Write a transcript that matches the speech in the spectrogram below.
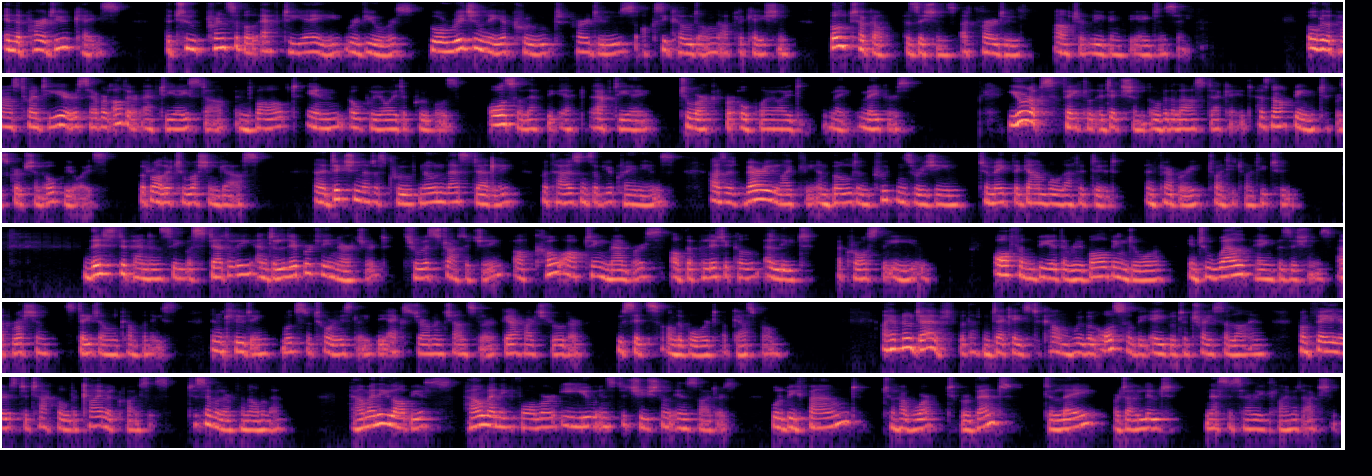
in the Purdue case, the two principal FDA reviewers who originally approved Purdue's oxycodone application both took up positions at Purdue after leaving the agency. Over the past 20 years, several other FDA staff involved in opioid approvals also left the FDA to work for opioid ma makers. Europe's fatal addiction over the last decade has not been to prescription opioids, but rather to Russian gas, an addiction that has proved no less deadly for thousands of Ukrainians, as it very likely emboldened Putin's regime to make the gamble that it did in February 2022. This dependency was steadily and deliberately nurtured through a strategy of co-opting members of the political elite across the EU, often via the revolving door into well-paying positions at Russian state-owned companies, including, most notoriously, the ex-German Chancellor Gerhard Schröder, who sits on the board of Gazprom. I have no doubt but that in decades to come, we will also be able to trace a line from failures to tackle the climate crisis to similar phenomena. How many lobbyists, how many former EU institutional insiders will be found to have worked to prevent, delay, or dilute necessary climate action?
